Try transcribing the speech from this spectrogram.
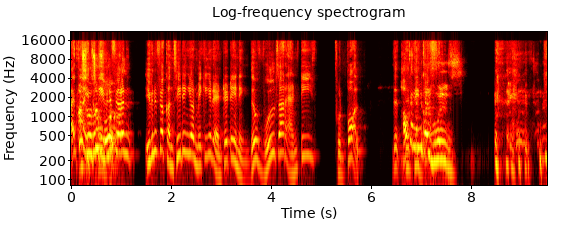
I think Arsenal it's also okay, even if you're in, even if you're conceding, you're making it entertaining. The Wolves are anti-football. The- How they- can they they be called Wolves?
